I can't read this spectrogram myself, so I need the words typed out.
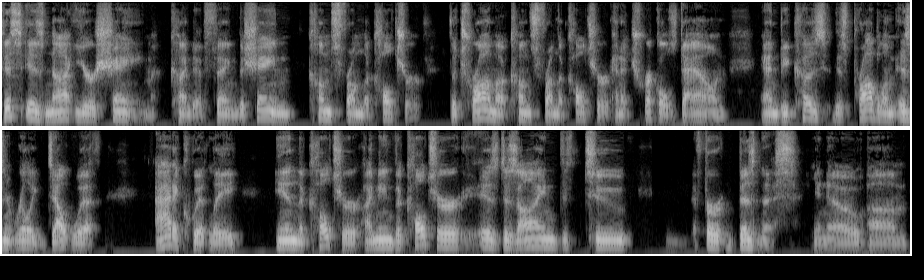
this is not your shame kind of thing. The shame comes from the culture, the trauma comes from the culture, and it trickles down. And because this problem isn't really dealt with adequately in the culture, I mean, the culture is designed to for business. You know, um,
